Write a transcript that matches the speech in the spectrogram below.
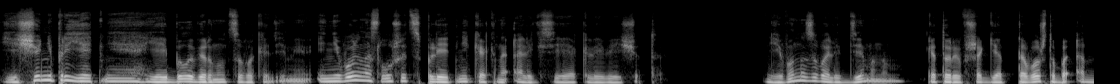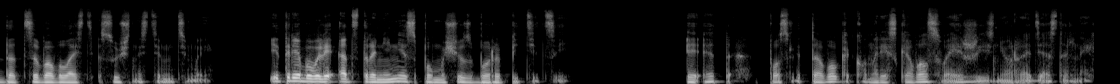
Еще неприятнее ей было вернуться в академию и невольно слушать сплетни, как на Алексея клевещут. Его называли демоном, который в шаге от того, чтобы отдаться во власть сущностям тьмы, и требовали отстранения с помощью сбора петиций. И это после того, как он рисковал своей жизнью ради остальных.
